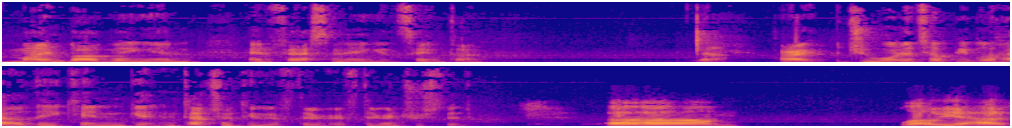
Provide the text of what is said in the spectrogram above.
mind-boggling and and fascinating at the same time. Yeah. All right. Do you want to tell people how they can get in touch with you if they're if they're interested? Um, well, yeah.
